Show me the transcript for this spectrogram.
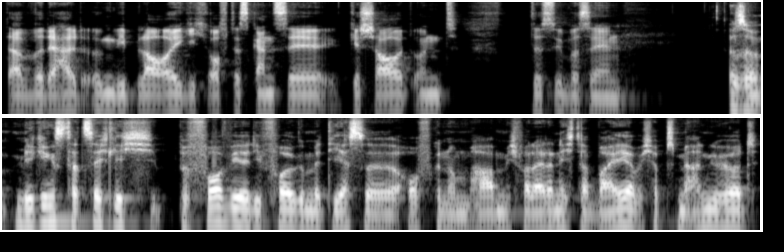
da würde halt irgendwie blauäugig auf das Ganze geschaut und das übersehen. Also mir ging es tatsächlich, bevor wir die Folge mit Jesse aufgenommen haben, ich war leider nicht dabei, aber ich habe es mir angehört,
